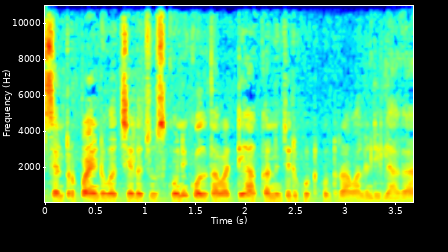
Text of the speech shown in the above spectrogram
సెంటర్ పాయింట్ వచ్చేలా చూసుకొని కొలత బట్టి అక్కడి నుంచి కుట్టుకుంటూ రావాలండి ఇలాగా.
